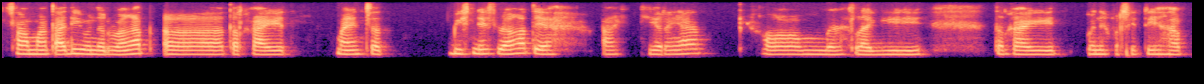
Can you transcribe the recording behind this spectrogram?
Sama tadi bener banget uh, terkait mindset bisnis banget ya. Akhirnya kalau membahas lagi terkait University Hub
